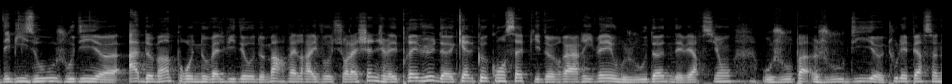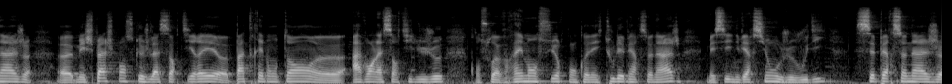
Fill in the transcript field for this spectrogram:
Des bisous, je vous dis euh, à demain pour une nouvelle vidéo de Marvel Rivals sur la chaîne. J'avais prévu de quelques concepts qui devraient arriver où je vous donne des versions, où je vous, dis euh, tous les personnages. Euh, mais je pas, je pense que je la sortirai pas très longtemps avant la sortie du jeu, qu'on soit vraiment sûr qu'on connaisse tous les personnages. Mais c'est une version où je vous dis ce personnage,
